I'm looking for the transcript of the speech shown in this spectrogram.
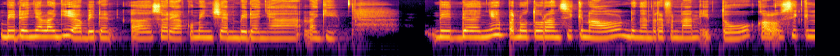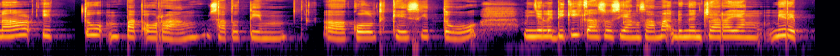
Bedanya lagi ya beda uh, sorry aku mention bedanya lagi bedanya penuturan signal dengan Revenant itu kalau signal itu empat orang satu tim uh, cold case itu menyelidiki kasus yang sama dengan cara yang mirip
